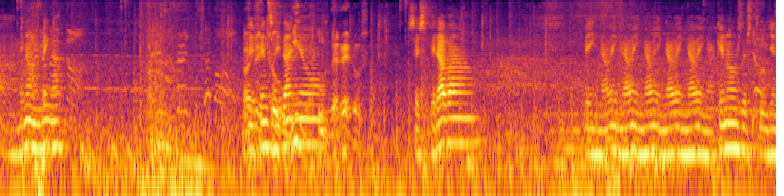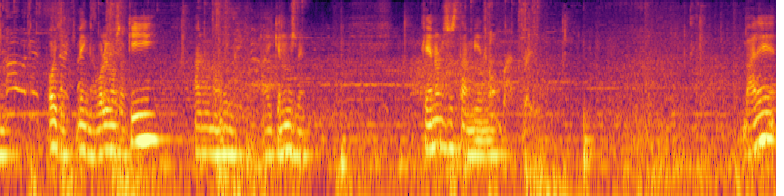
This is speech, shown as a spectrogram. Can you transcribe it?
a Menón, venga. Defensa y daño. Se esperaba. Venga, venga, venga, venga, venga, venga. Que no nos destruyen. Oye, venga, volvemos aquí. Ah, no, no, venga. Ahí, que no nos ven. Que no nos están viendo. Vale,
